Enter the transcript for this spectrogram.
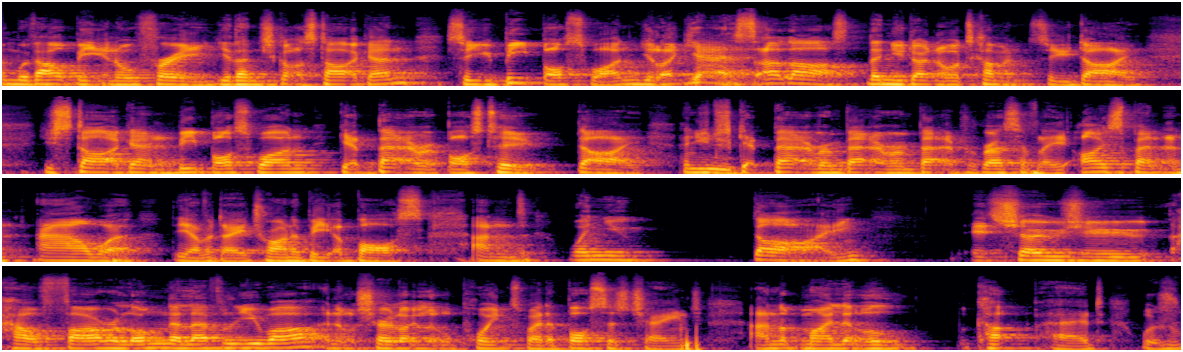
And without beating all three, you then just got to start again. So you beat boss one, you're like, yes, at last. Then you don't know what's coming, so you die. You start again, beat boss one, get better at boss two, die. And you just hmm. get better and better and better progressively. I spent an hour the other day trying to beat a boss. And when you die, it shows you how far along the level you are, and it'll show like little points where the bosses change. And my little cuphead was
